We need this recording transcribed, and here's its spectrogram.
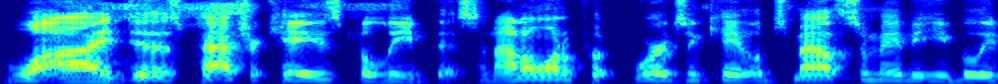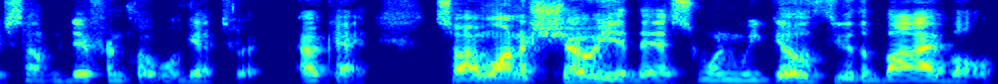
why does Patrick Hayes believe this? And I don't want to put words in Caleb's mouth, so maybe he believes something different, but we'll get to it. Okay, so I want to show you this. When we go through the Bible,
